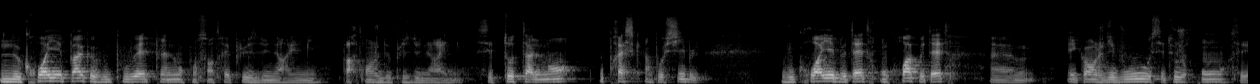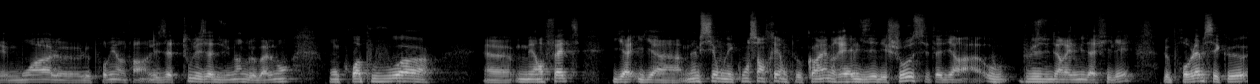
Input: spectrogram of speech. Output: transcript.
ne croyez pas que vous pouvez être pleinement concentré plus d'une heure et demie, par tranche de plus d'une heure et demie. C'est totalement ou presque impossible. Vous croyez peut-être, on croit peut-être, et quand je dis vous, c'est toujours on, c'est moi le, premier, enfin tous les êtres humains globalement, on croit pouvoir euh, mais en fait, il y, a, même si on est concentré, on peut quand même réaliser des choses, c'est-à-dire au plus d'une heure et demie d'affilée. Le problème, c'est que euh,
